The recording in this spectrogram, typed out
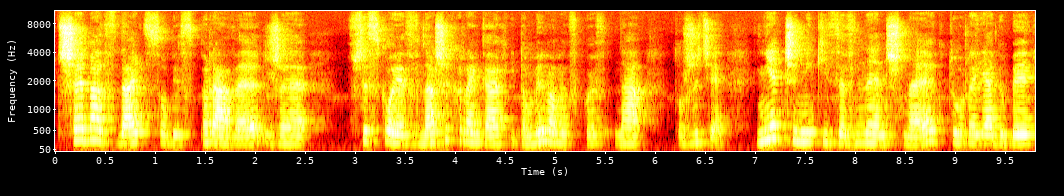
trzeba zdać sobie sprawę, że wszystko jest w naszych rękach i to my mamy wpływ na to życie. Nie czynniki zewnętrzne, które jakby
